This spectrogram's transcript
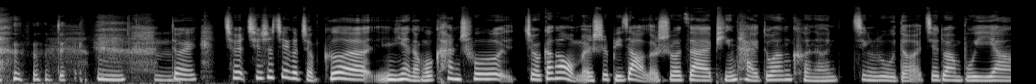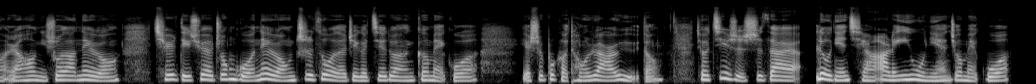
对，嗯，对，其实其实这个整个你也能够看出，就是刚刚我们是比较了说在平台端可能进入的阶段不一样，然后你说到内容，其实的确中国内容制作的这个阶段跟美国。也是不可同日而语的。就即使是在六年前，二零一五年，就美国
